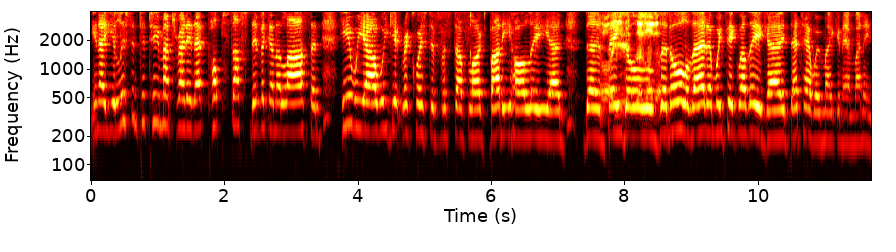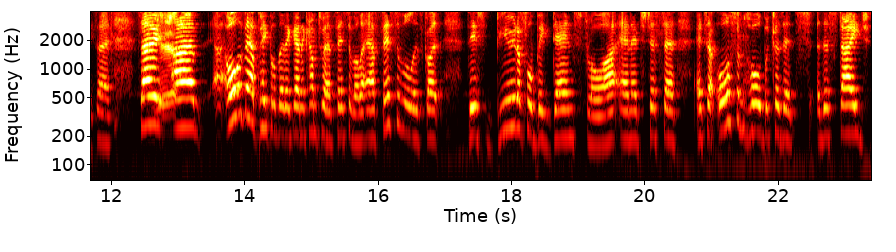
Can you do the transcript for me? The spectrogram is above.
you know, you listen to too much radio, that pop stuff's never going to last. And here we are, we get requested for stuff like Buddy Holly and the Oh, Beatles and all of that. And we think, well, there you go, that's how we're making our money. So, so um, all of our people that are going to come to our festival, our festival has got this beautiful big dance floor and it's just a it's an awesome hall because it's the stage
